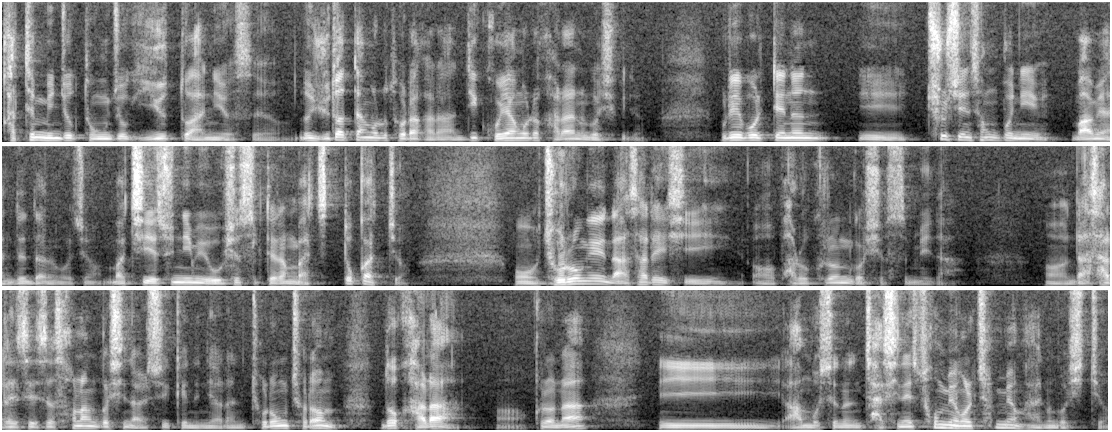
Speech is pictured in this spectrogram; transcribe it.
같은 민족 동족 이웃도 아니었어요. 너 유다 땅으로 돌아가라. 네 고향으로 가라는 것이거든요. 우리 볼 때는 이 출신 성분이 마음에 안 든다는 거죠. 마치 예수님이 오셨을 때랑 마치 똑같죠. 어, 조롱의 나사렛이 어, 바로 그런 것이었습니다. 어, 나사렛에서 선한 것이 날 수 있겠느냐라는 조롱처럼 너 가라. 어, 그러나 이 아모스는 자신의 소명을 천명하는 것이죠.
